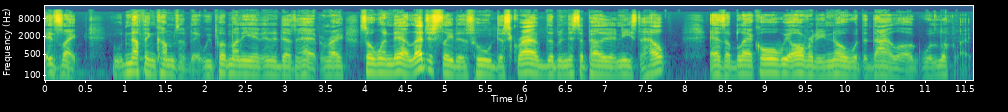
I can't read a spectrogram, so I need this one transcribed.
It's like nothing comes of it. We put money in and it doesn't happen, right? So when there are legislators who describe the municipality that needs to help as a black hole, we already know what the dialogue would look like.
